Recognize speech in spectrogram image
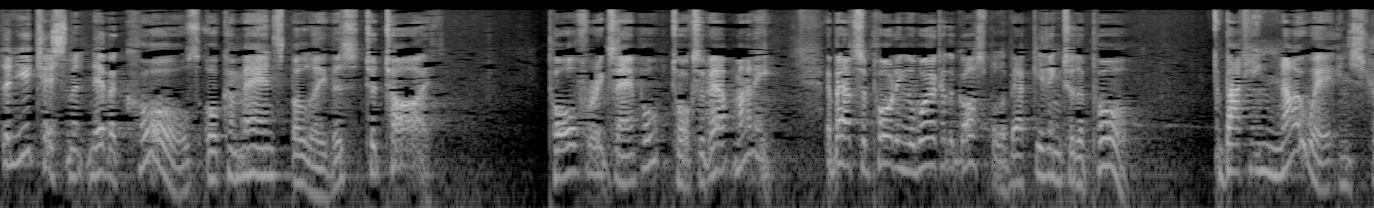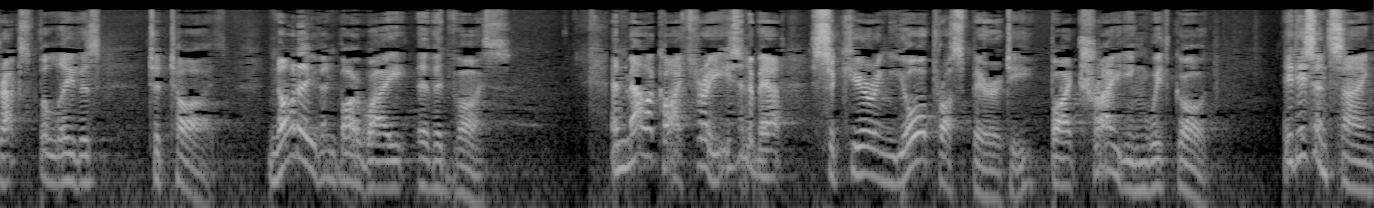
the New Testament never calls or commands believers to tithe. Paul, for example, talks about money. about supporting the work of the gospel, about giving to the poor. But he nowhere instructs believers to tithe, not even by way of advice. And Malachi 3 isn't about securing your prosperity by trading with God. It isn't saying,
